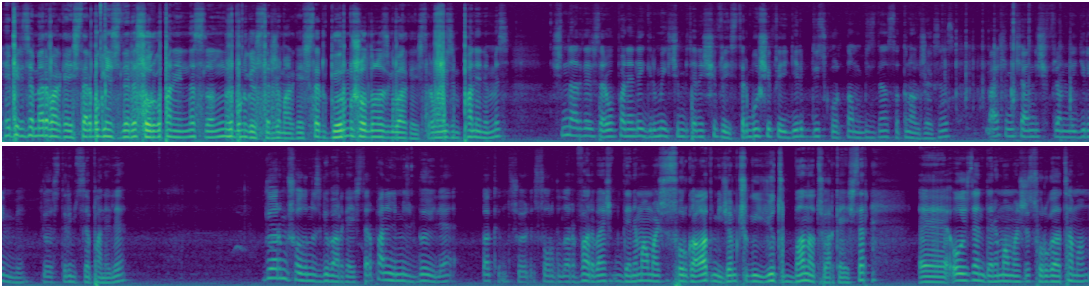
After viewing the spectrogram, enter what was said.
Hepinize merhaba arkadaşlar. Bugün sizlere sorgu paneli nasıl alınır bunu göstereceğim arkadaşlar. Görmüş olduğunuz gibi arkadaşlar bu bizim panelimiz. Şimdi arkadaşlar bu panele girmek için bir tane şifre ister. Bu şifreyi gelip Discord'dan bizden satın alacaksınız. Ben şimdi kendi şifremle gireyim bir. Göstereyim size paneli. Görmüş olduğunuz gibi arkadaşlar panelimiz böyle. Bakın şöyle sorgular var. Ben şimdi deneme amaçlı sorgu atmayacağım. Çünkü YouTube ban atıyor arkadaşlar. Ee, o yüzden deneme amaçlı sorgu atamam.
